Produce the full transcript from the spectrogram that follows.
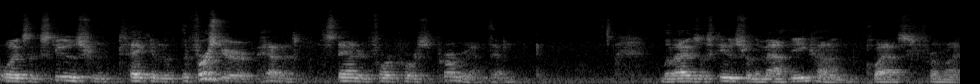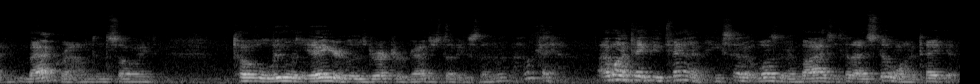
was excused from taking, the, the first year had a standard four-course program then. But I was excused from the math econ class from my background, and so I told Leland Yeager, who was director of graduate studies then, okay, I want to take Buchanan. He said it wasn't advised. He said I still want to take it.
